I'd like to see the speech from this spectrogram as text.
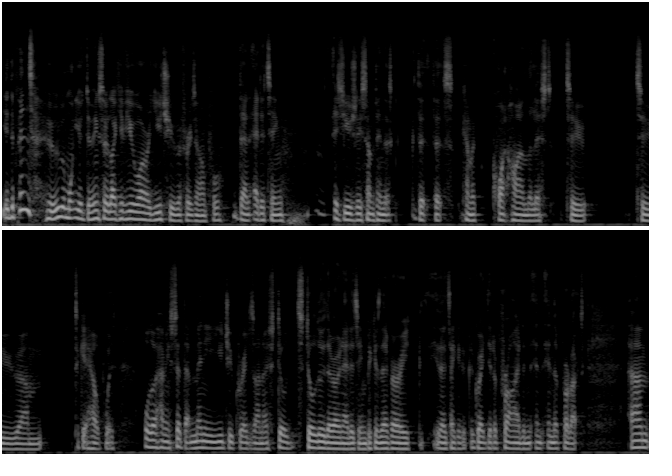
It depends who and what you're doing. So, like if you are a YouTuber, for example, then editing is usually something that's that, that's kind of quite high on the list to to um, to get help with. Although having said that, many YouTube creators I know still still do their own editing because they're very they take a, great deal of pride in, in, in the product. Um,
